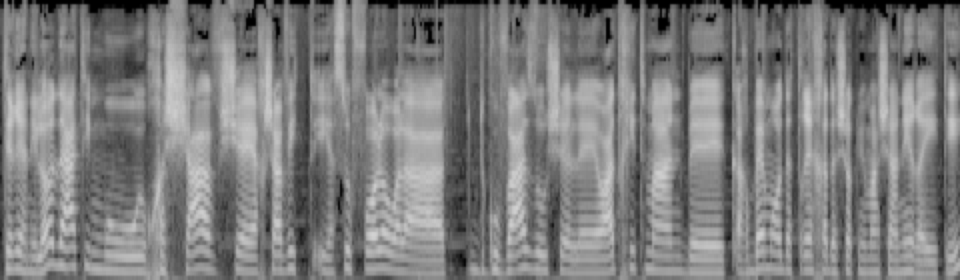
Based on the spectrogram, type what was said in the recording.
תראי, אני לא יודעת אם הוא חשב שעכשיו יעשו פולו על התגובה הזו של אוהד חיטמן בהרבה מאוד אתרי חדשות ממה שאני ראיתי.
